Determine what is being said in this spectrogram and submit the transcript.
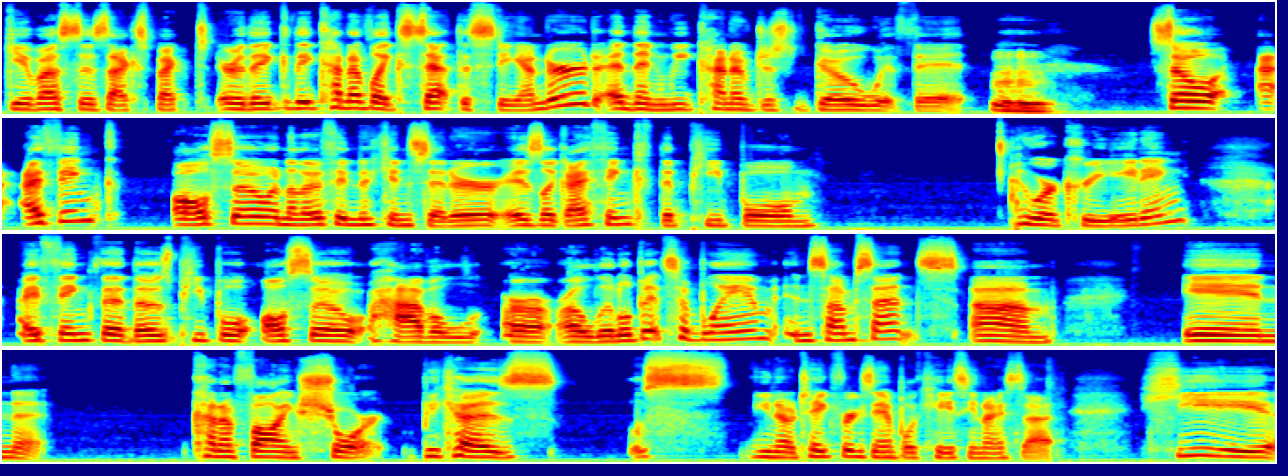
give us this expect or they they kind of like set the standard and then we kind of just go with it mm-hmm. so I, I think also another thing to consider is like i think the people who are creating i think that those people also have a are a little bit to blame in some sense um in kind of falling short because you know, take for example Casey Neistat. He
